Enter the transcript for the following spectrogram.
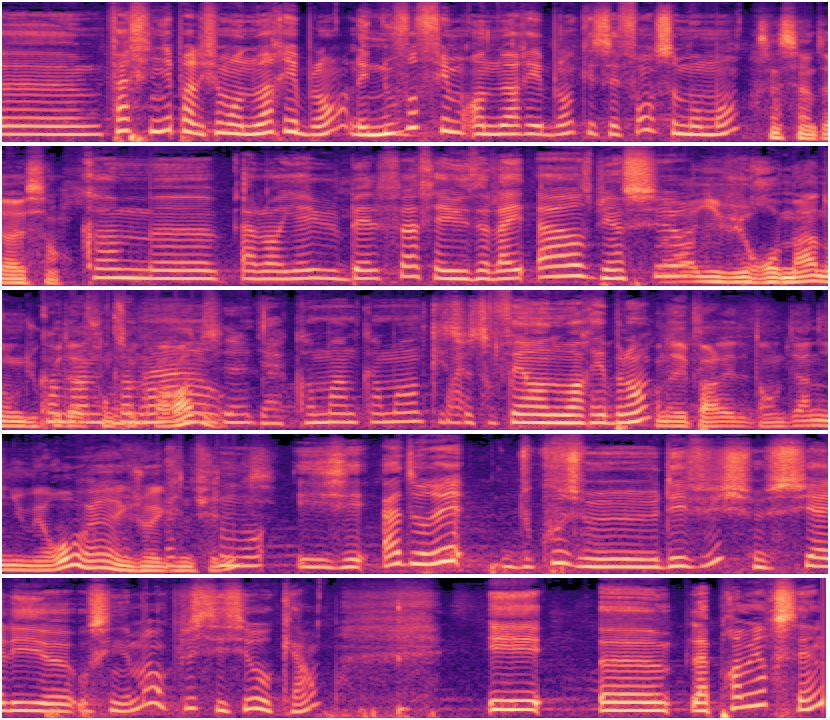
euh, fascinée par les films en noir et blanc, les nouveaux films en noir et blanc qui se font en ce moment. Ça, c'est intéressant. Comme, alors il y a eu Belfast, il y a eu The Lighthouse, bien sûr. Ah, Il y a vu Roma, donc du coup d'Alfonso Cuarón. Il y a Command Command qui se sont faits en noir et blanc. On avait parlé dans le dernier numéro ouais, avec Joaquin Phoenix. Et j'ai adoré. Du coup, je me l'ai vu. Je suis allée euh, au cinéma, en plus, ici au Caen. Et euh, la première scène,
